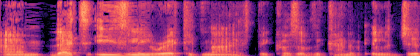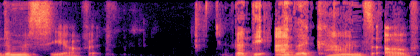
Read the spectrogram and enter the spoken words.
Um, that's easily recognized because of the kind of illegitimacy of it. But the other kinds of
